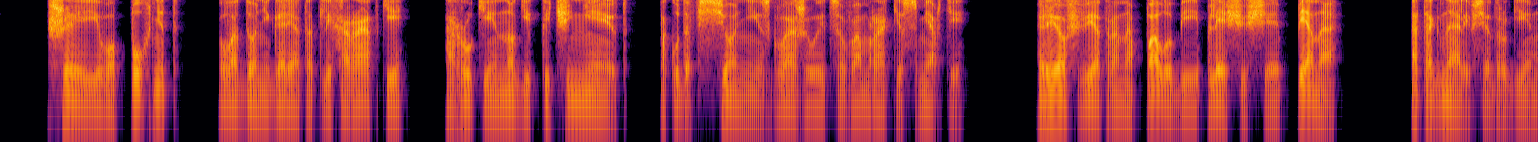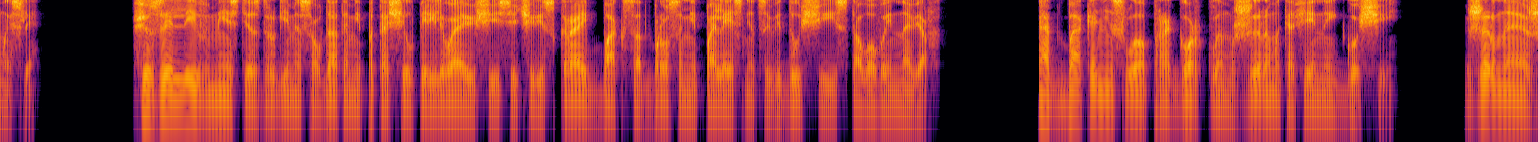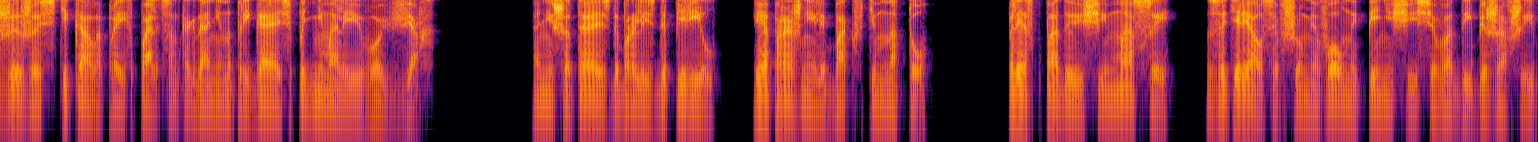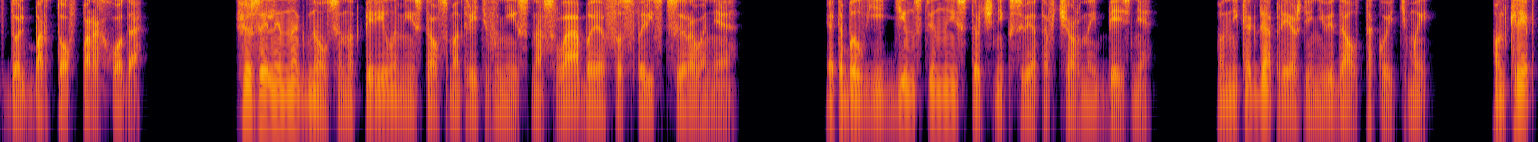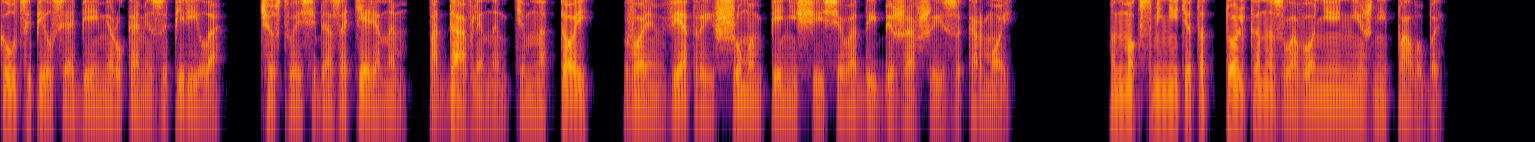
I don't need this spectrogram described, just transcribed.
Шея его пухнет, Ладони горят от лихорадки, а руки и ноги коченеют, покуда все не изглаживается во мраке смерти. Рев ветра на палубе и плещущая пена отогнали все другие мысли. Фюзелли вместе с другими солдатами потащил переливающийся через край бак с отбросами по лестнице, ведущей из столовой наверх. От бака несло прогорклым жиром и кофейной гущей. Жирная жижа стекала по их пальцам, когда они, напрягаясь, поднимали его вверх. Они, шатаясь, добрались до перил и опорожнили бак в темноту. Плеск падающей массы затерялся в шуме волны пенящейся воды, бежавшей вдоль бортов парохода. Фюзели нагнулся над перилами и стал смотреть вниз на слабое фосфорисцирование. Это был единственный источник света в черной бездне. Он никогда прежде не видал такой тьмы. Он крепко уцепился обеими руками за перила, чувствуя себя затерянным, подавленным темнотой, воем ветра и шумом пенящейся воды, бежавшей за кормой. Он мог сменить это только на зловоние нижней палубы.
